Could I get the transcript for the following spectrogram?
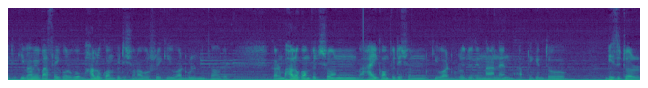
এটা কীভাবে বাছাই করব? ভালো কম্পিটিশন অবশ্যই কিওয়ার্ডগুলো নিতে হবে। কারণ ভালো কম্পিটিশন হাই কম্পিটিশন কিওয়ার্ডগুলো যদি না নেন, আপনি কিন্তু ভিজিটর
